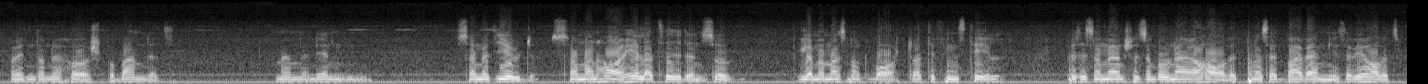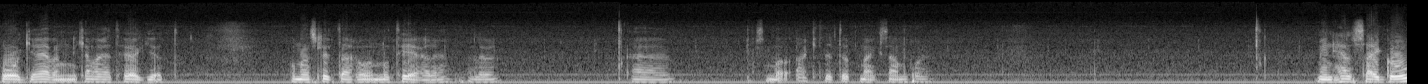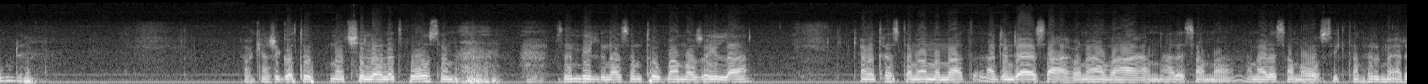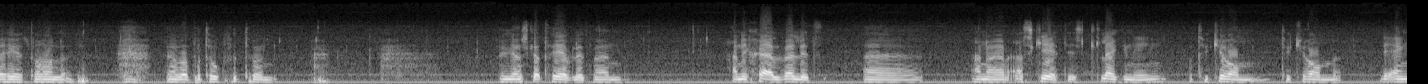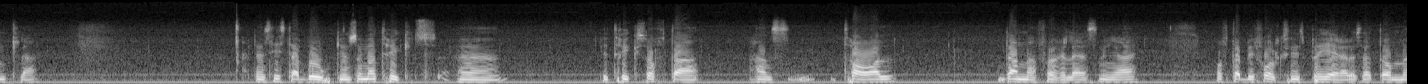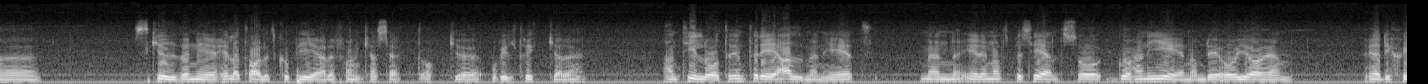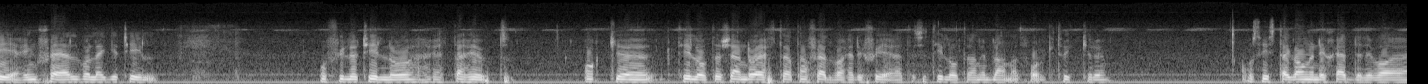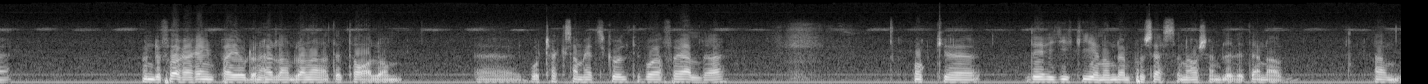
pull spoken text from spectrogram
Jag vet inte om det hörs på bandet. Men det är en, som ett ljud som man har hela tiden så glömmer man snart bort att det finns till. Precis som människor som bor nära havet på något sätt bara vänjer sig vid havets vågor även om det kan vara rätt högljutt. Om man slutar att notera det. Eller eh, liksom vara aktivt uppmärksam på det. Min hälsa är god. Jag har kanske gått upp något kilo eller två sen, sen bilderna som tog mamma så illa. Kan väl trösta mamma med att Adjunjaya Saro när han var här, han hade samma, han hade samma åsikt. Han höll med det helt och hållet. Jag var på tok för tunn. Det är ganska trevligt men han är själv väldigt, eh, han har en asketisk läggning och tycker om, tycker om det enkla den sista boken som har tryckts. Eh, det trycks ofta hans tal, Dhamma-föreläsningar. Ofta blir folk så inspirerade så att de eh, skriver ner hela talet, kopierar det från kassett och, eh, och vill trycka det. Han tillåter inte det i allmänhet. Men är det något speciellt så går han igenom det och gör en redigering själv och lägger till och fyller till och rättar ut. Och eh, tillåter sen då efter att han själv har redigerat det så tillåter han ibland att folk trycker det. Och sista gången det skedde det var eh, under förra regnperioden höll han bland annat ett tal om eh, vår tacksamhetsskuld till våra föräldrar. Och eh, det gick igenom den processen och har sedan blivit en av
